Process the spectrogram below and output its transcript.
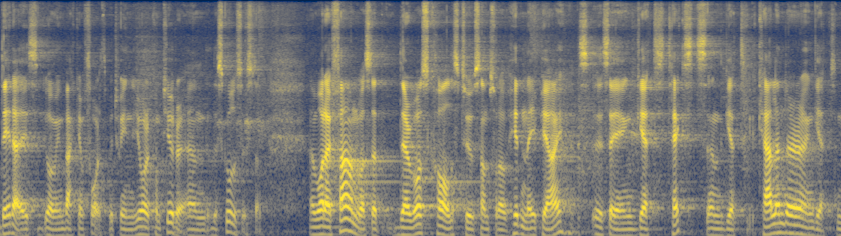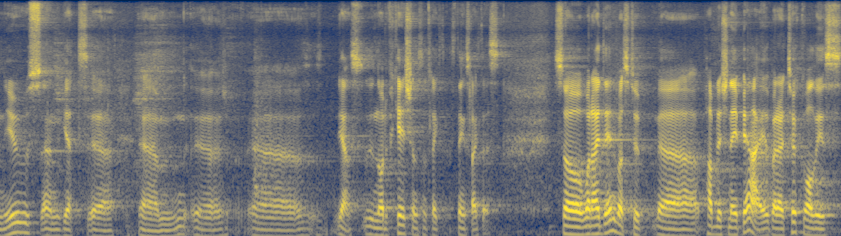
data is going back and forth between your computer and the school system. And what I found was that there was calls to some sort of hidden API uh, saying get texts and get calendar and get news and get uh, um, uh, uh, yes, notifications and things like this. So what I did was to uh, publish an API where I took all these,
